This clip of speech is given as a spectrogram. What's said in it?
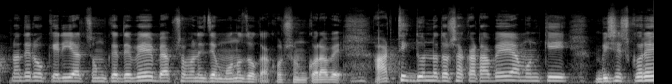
আপনাদেরও কেরিয়ার চমকে দেবে, ব্যবসা বাণিজ্যে মনোযোগ আকর্ষণ করাবে, আর্থিক দৈন্যদশা কাটাবে, এমনকি বিশেষ করে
